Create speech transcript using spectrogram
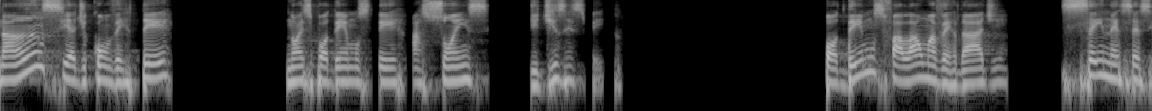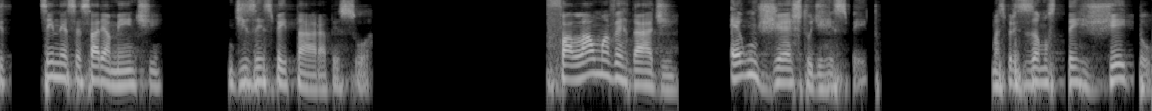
na ânsia de converter, nós podemos ter ações de desrespeito. Podemos falar uma verdade sem, necessi sem necessariamente desrespeitar a pessoa. Falar uma verdade é um gesto de respeito. Mas precisamos ter jeito,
